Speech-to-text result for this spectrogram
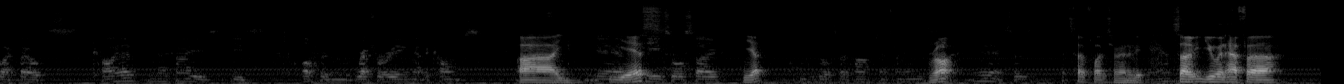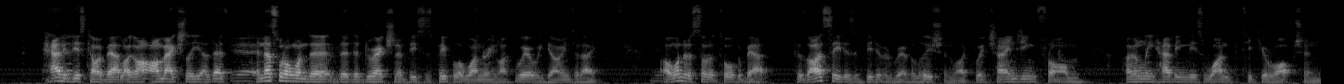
black belts, Kaya. You know Kaya. He's, he's often refereeing at the comps. Uh, yeah, yes. He's also. Yep. I think he's also half Japanese. right. Yeah. So. So it floats around a bit. So you and Hafa, how did Yeah. this come about? Like I- I'm actually uh, that's yeah. and that's what I wanted. To, the the direction of this is people are wondering like where are we going today. I wanted to sort of talk about because I see it as a bit of a revolution. Like we're changing from only having this one particular option,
